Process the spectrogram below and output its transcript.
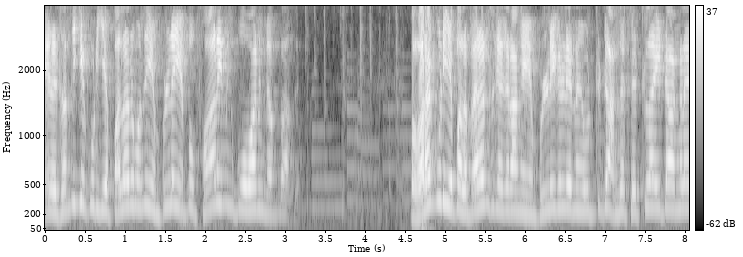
என்னை சந்திக்கக்கூடிய பலரும் வந்து என் பிள்ளை எப்போ ஃபாரினுக்கு போவான்னு கேட்பாங்க. இப்போ வரக்கூடிய பல பேரண்ட்ஸ் கேட்குறாங்க என் பிள்ளைகள் என்னை விட்டுட்டு அங்கே செட்டில் ஆயிட்டாங்களே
